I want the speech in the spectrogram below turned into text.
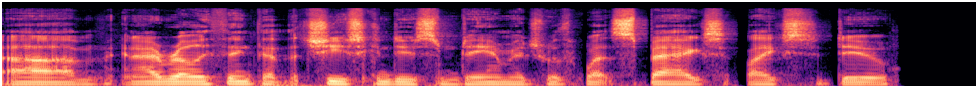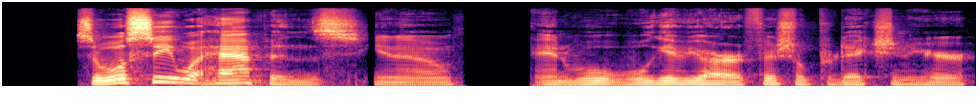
Um, and I really think that the Chiefs can do some damage with what Spags likes to do. So we'll see what happens, you know, and we'll we'll give you our official prediction here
